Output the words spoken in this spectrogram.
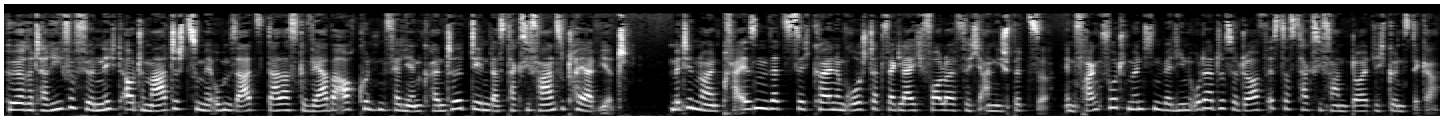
Höhere Tarife führen nicht automatisch zu mehr Umsatz, da das Gewerbe auch Kunden verlieren könnte, denen das Taxifahren zu teuer wird. Mit den neuen Preisen setzt sich Köln im Großstadtvergleich vorläufig an die Spitze. In Frankfurt, München, Berlin oder Düsseldorf ist das Taxifahren deutlich günstiger.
